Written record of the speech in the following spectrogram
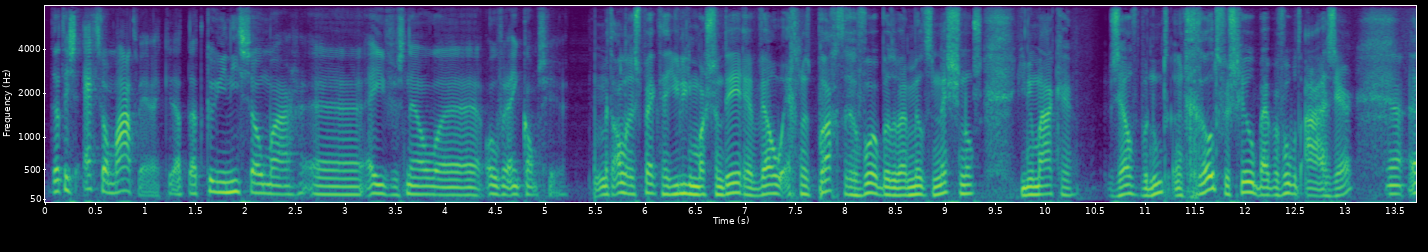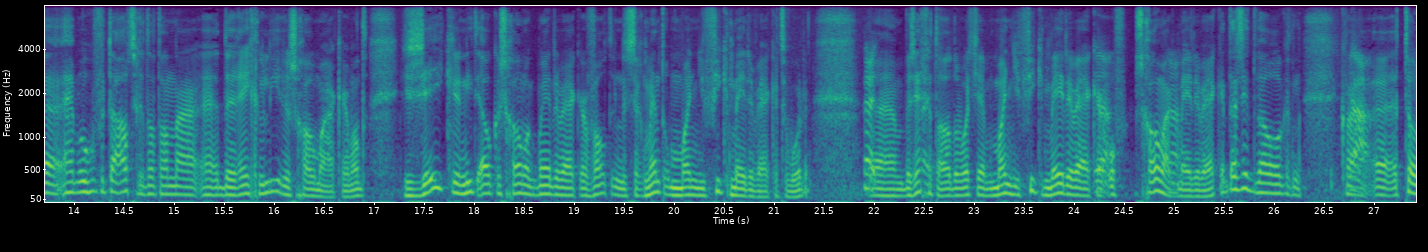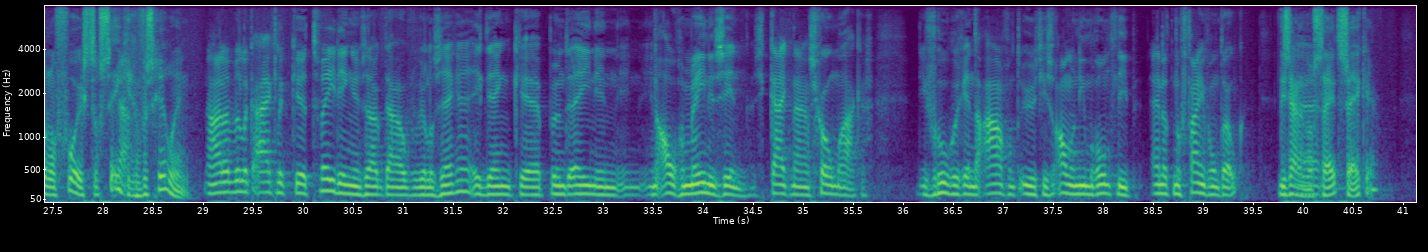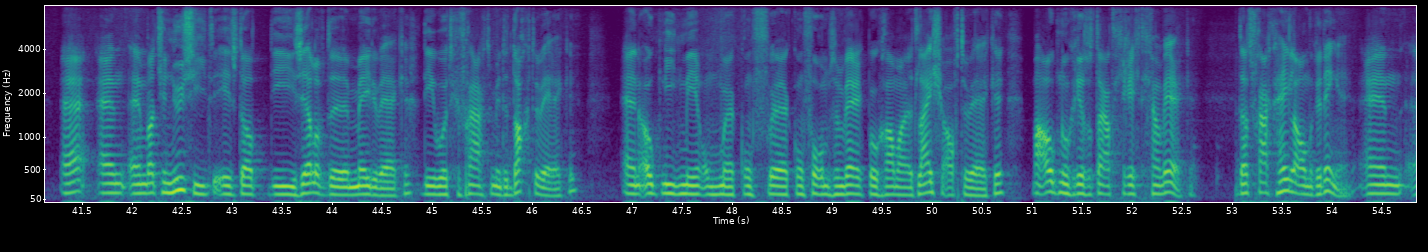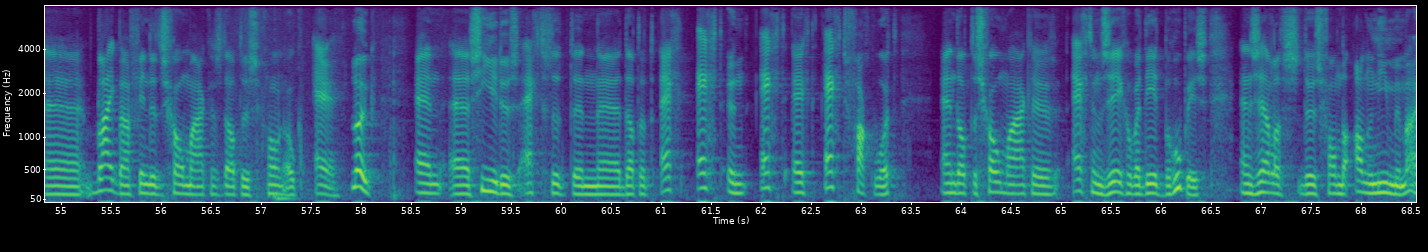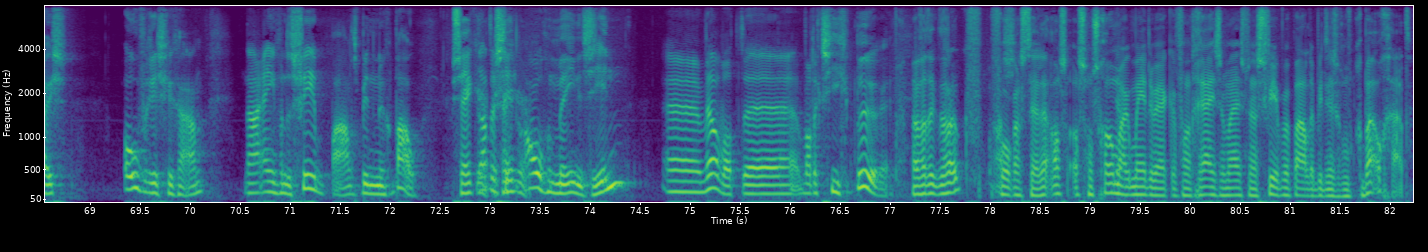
Dat is echt wel maatwerk. Dat, dat kun je niet zomaar uh, even snel uh, scheren. Met alle respect, hè, jullie marchanderen wel echt met prachtige voorbeelden bij multinationals. Jullie maken zelf benoemd, een groot verschil bij bijvoorbeeld ASR. Ja. Uh, hebben, hoe vertaalt zich dat dan naar uh, de reguliere schoonmaker? Want zeker niet elke schoonmaakmedewerker valt in het segment om magnifiek medewerker te worden. Nee. Uh, we zeggen het al, dan word je magnifiek medewerker ja. of schoonmaakmedewerker. Daar zit wel ook een, qua tone of voice toch zeker een verschil in. Nou, dan wil ik eigenlijk twee dingen zou ik daarover willen zeggen. Ik denk punt 1 in, in, in algemene zin. Als je kijkt naar een schoonmaker die vroeger in de avonduurtjes anoniem rondliep en het nog fijn vond ook. Die zijn er nog steeds, zeker. en, en wat je nu ziet is dat diezelfde medewerker, die wordt gevraagd om in de dag te werken. En ook niet meer om eh, eh, conform zijn werkprogramma het lijstje af te werken, maar ook nog resultaatgericht te gaan werken. Dat vraagt hele andere dingen. En uh, blijkbaar vinden de schoonmakers dat dus gewoon ook erg leuk. En uh, zie je dus echt dat het, een, uh, dat het echt, echt een echt, echt, echt vak wordt. En dat de schoonmaker echt een zeer gewaardeerd beroep is. En zelfs dus van de anonieme muis over is gegaan naar een van de sfeerbepalers binnen een gebouw. Zeker. Dat is zeker. in algemene zin uh, wel wat, uh, wat ik zie gebeuren. Maar wat ik dan ook voor kan stellen, als, als zo'n schoonmaakmedewerker van grijze muis naar sfeerbepalen binnen zo'n gebouw gaat,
